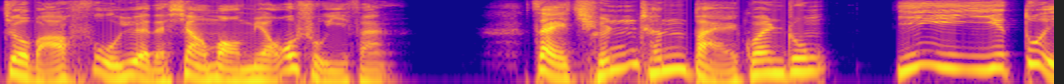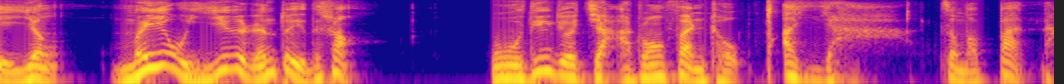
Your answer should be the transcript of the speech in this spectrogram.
就把傅说的相貌描述一番。在群臣百官中一一对应，没有一个人对得上。武丁就假装犯愁：“哎呀，怎么办呢？”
